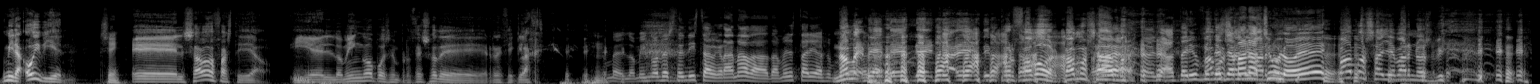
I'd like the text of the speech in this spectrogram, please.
mira, hoy bien. Sí. El sábado fastidiado. Y el domingo, pues en proceso de reciclaje. Hombre, el domingo descendiste al Granada, también estarías un No, poco me, de- de- de- de- por favor, vamos a. Has tenido un fin de semana chulo, ¿eh? Vamos a llevarnos bien.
